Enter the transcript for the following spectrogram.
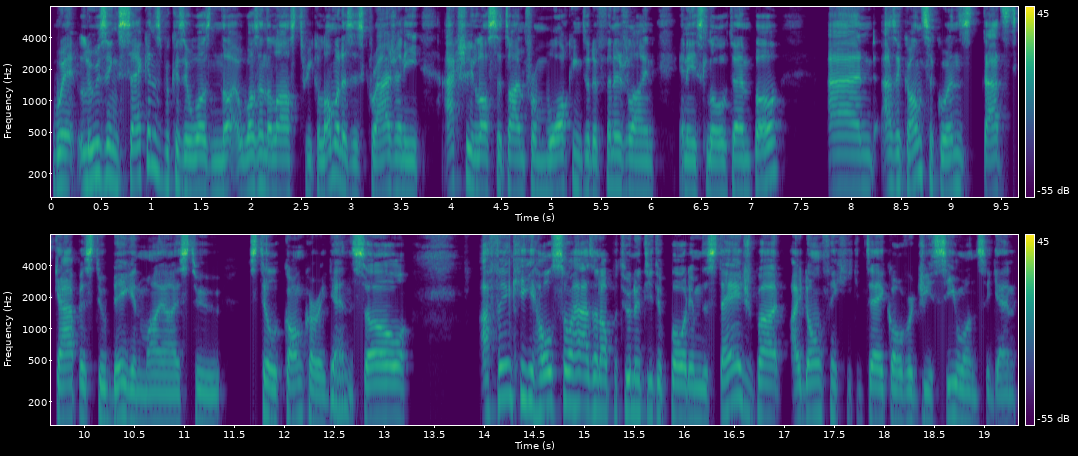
with losing seconds because it was not it wasn't the last three kilometers his crash, and he actually lost the time from walking to the finish line in a slow tempo. And as a consequence, that gap is too big in my eyes to still conquer again. So I think he also has an opportunity to podium the stage, but I don't think he can take over GC once again.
